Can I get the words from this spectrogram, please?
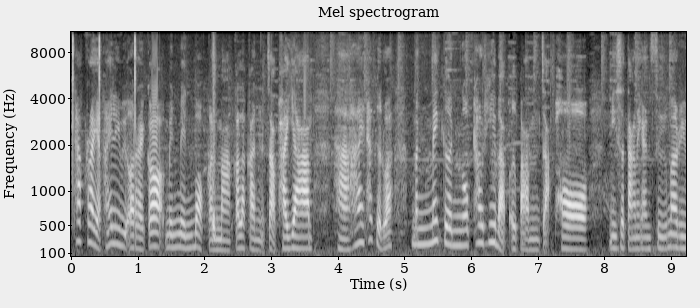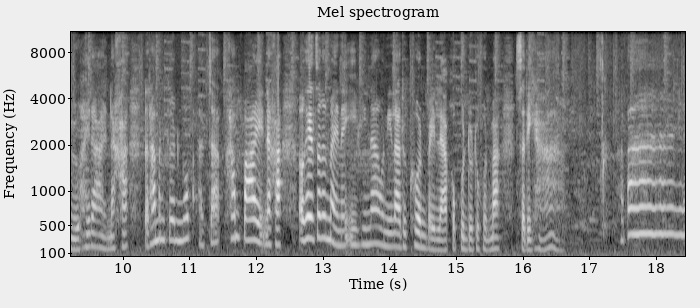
ถ้าใครอยากให้รีวิวอะไรก็เม้นๆบอกกันมาก็แล้วกันจะพยายามหาให้ถ้าเกิดว่ามันไม่เกินงบเท่าที่แบบเออปามจะพอมีสตางค์ในการซื้อมารีวิวให้ได้นะคะ แต่ถ้ามันเกินงบอาจจะข้ามไปนะคะ โอเคเจอกันใหม่ใน EP หน้าวันนี้ลาทุกคนไปแล้ว ขอบคุณทุกๆคนมาก สวัสดีค่ะ บ๊ายบาย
